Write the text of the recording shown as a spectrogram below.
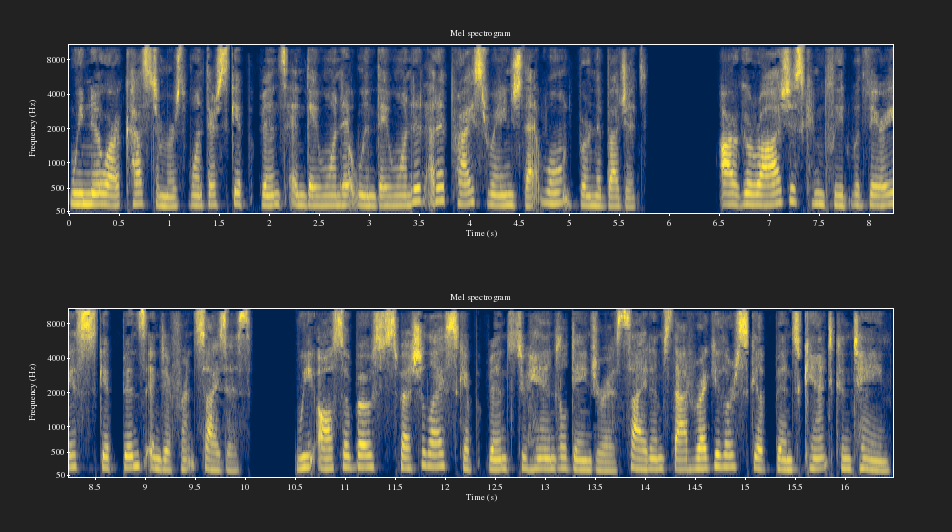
We know our customers want their skip bins and they want it when they want it at a price range that won't burn the budget. Our garage is complete with various skip bins in different sizes. We also boast specialized skip bins to handle dangerous items that regular skip bins can't contain.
